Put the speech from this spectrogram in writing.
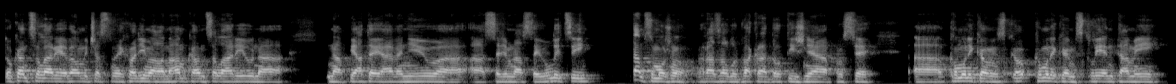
do kancelárie veľmi často nechodím, ale mám kanceláriu na, na 5. Avenue a, a 17. ulici. Tam som možno raz alebo dvakrát do týždňa proste a komunikujem, komunikujem s klientami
